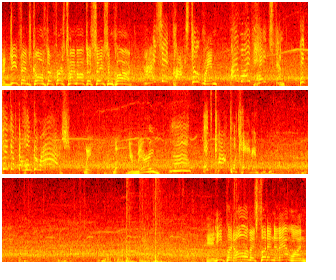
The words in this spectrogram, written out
The defense calls their first time out to save some clock. I save clocks too, Grim. My wife hates them. They take up the whole garage. Wait, what? You're married? Uh, And he put all of his foot into that one.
